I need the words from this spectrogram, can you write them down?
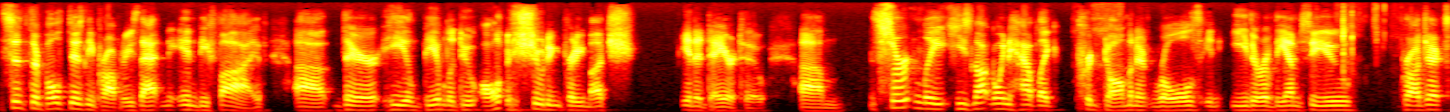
since they're both Disney properties, that and Indy Five, uh, there he'll be able to do all his shooting pretty much in a day or two. Um, certainly, he's not going to have like predominant roles in either of the MCU projects,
